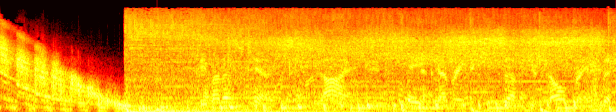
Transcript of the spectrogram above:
Minus 10, 9, 8, 7, don't break 6,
